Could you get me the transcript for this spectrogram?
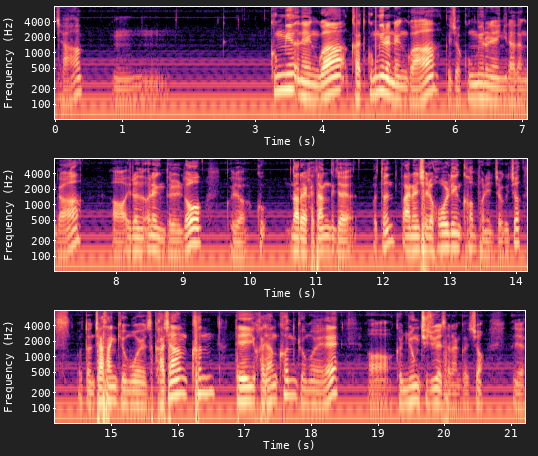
자, 음, 국민은행과 국민은행과 그죠 국민은행이라든가 어, 이런 은행들도 그죠 구, 나라의 가장 이제 어떤 financial holding company죠. 그죠? 어떤 자산 규모에서 가장 큰 대의 가장 큰 규모의 어, 금융 지주회사란 거죠. 이제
